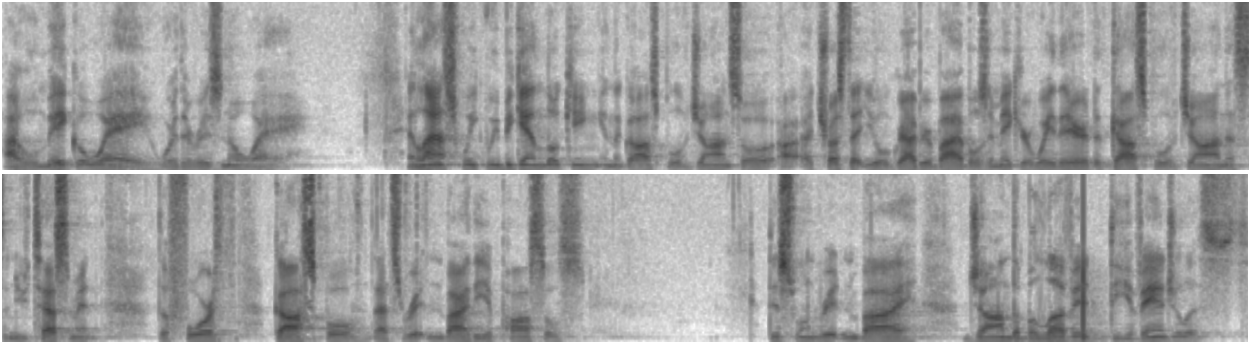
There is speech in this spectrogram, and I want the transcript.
I will make a way where there is no way and last week we began looking in the Gospel of John, so I trust that you'll grab your Bibles and make your way there to the Gospel of John. That's the New Testament, the fourth Gospel that's written by the apostles. This one written by John the Beloved, the evangelist.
